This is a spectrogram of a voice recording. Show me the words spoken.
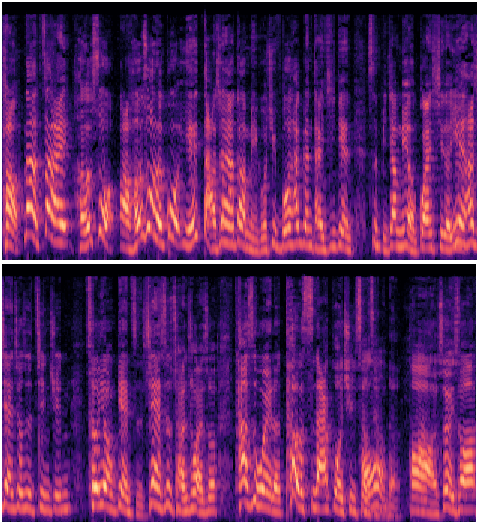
好，那再来和硕啊，合硕的过也打算要到美国去，不过它跟台积电是比较没有关系的，因为它现在就是进军车用电子，现在是传出来说它是为了特斯拉过去设厂的哦，所以说。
